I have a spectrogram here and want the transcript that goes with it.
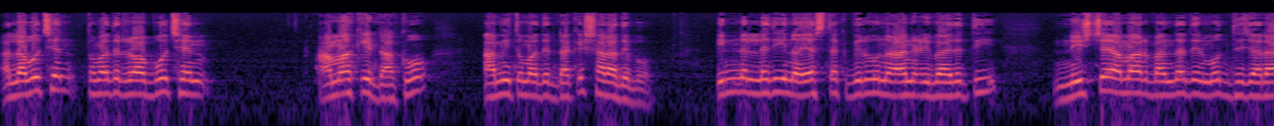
আল্লাহ তোমাদের রব আমাকে ডাকো, আমি তোমাদের ডাকে সাড়া নিশ্চয় আমার বান্দাদের মধ্যে যারা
